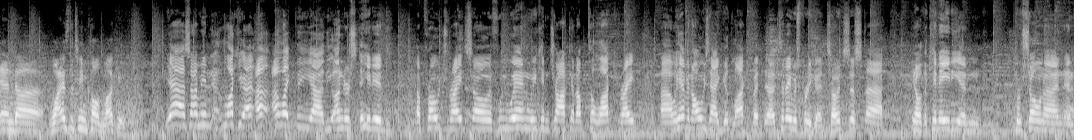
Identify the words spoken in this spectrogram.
And uh, why is the team called Lucky? Yeah, so I mean, lucky. I, I, I like the uh, the understated approach, right? So if we win, we can chalk it up to luck, right? Uh, we haven't always had good luck, but uh, today was pretty good. So it's just uh, you know the Canadian persona and, and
